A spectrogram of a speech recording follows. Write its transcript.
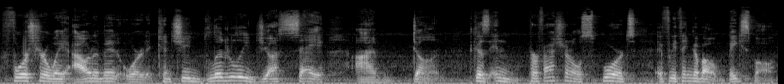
force her way out of it, or can she literally just say, I'm done? Because in professional sports, if we think about baseball,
